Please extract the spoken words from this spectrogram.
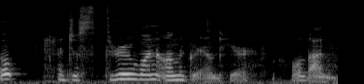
Oh, I just threw one on the ground here. Hold on.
